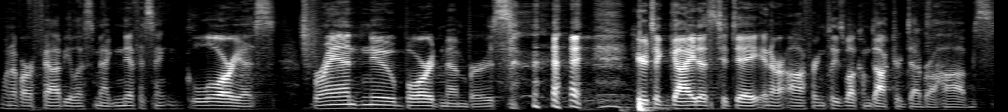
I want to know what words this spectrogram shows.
one of our fabulous, magnificent, glorious, brand new board members here to guide us today in our offering. Please welcome Dr. Deborah Hobbs.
